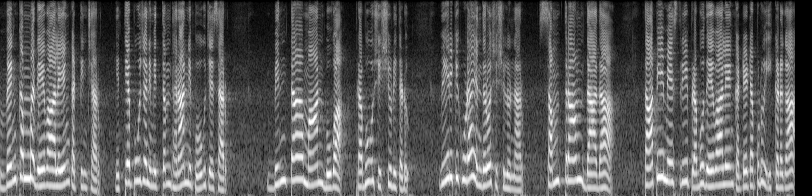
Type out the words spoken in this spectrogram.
వెంకమ్మ దేవాలయం కట్టించారు. నిత్య పూజ నిమిత్తం ధనాన్ని పోగు చేశారు. బింతామాన్ బువా ప్రభువు శిష్యుడితడు. వీరికి కూడా ఎందరో శిష్యులున్నారు. సంత్రాం దాదా. తాపీ మేస్త్రి ప్రభు దేవాలయం కట్టేటప్పుడు ఇక్కడగా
